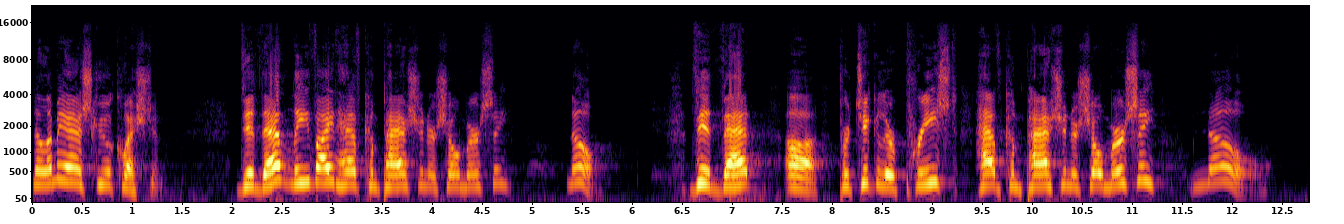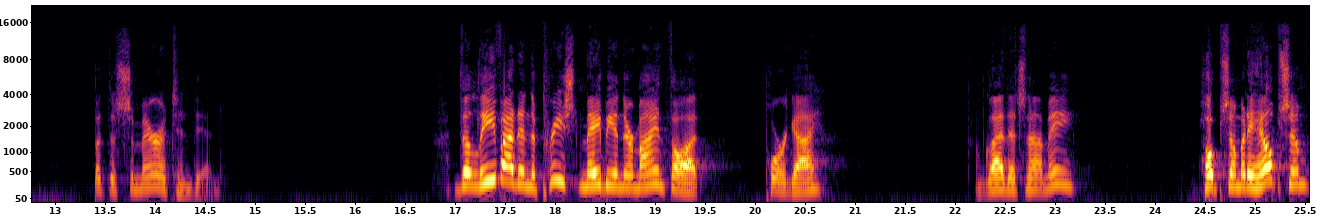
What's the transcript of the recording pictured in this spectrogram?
Now, let me ask you a question. Did that Levite have compassion or show mercy? No. Did that uh, particular priest have compassion or show mercy? No. But the Samaritan did. The Levite and the priest, maybe in their mind, thought, poor guy. I'm glad that's not me. Hope somebody helps him.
